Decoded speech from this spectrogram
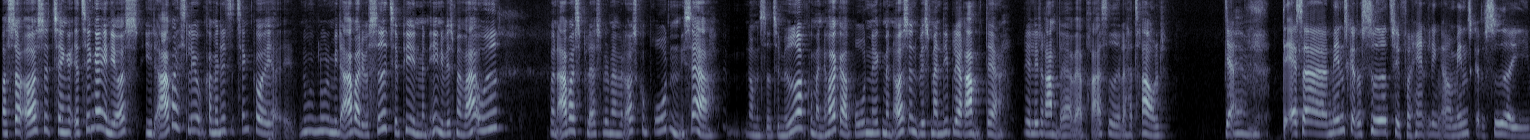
Og så også tænker, jeg tænker egentlig også i et arbejdsliv, kommer jeg lige til at tænke på, at jeg, nu, nu er mit arbejde jo at sidde i terapien, men egentlig hvis man var ude på en arbejdsplads, vil man vel også kunne bruge den, især når man sidder til møder, kunne man i høj grad bruge den, ikke? men også hvis man lige bliver ramt der, bliver lidt ramt af at være presset eller have travlt. Ja, øhm. det, altså mennesker, der sidder til forhandlinger, og mennesker, der sidder i,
